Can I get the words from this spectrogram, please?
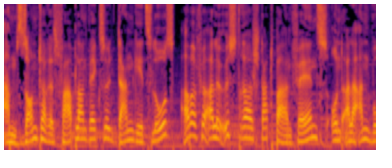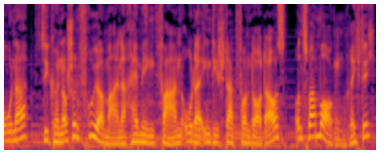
Am Sonntag ist Fahrplanwechsel, dann geht's los. Aber für alle Östra Stadtbahnfans und alle Anwohner, sie können auch schon früher mal nach Hemming fahren oder in die Stadt von dort aus. Und zwar morgen, richtig?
